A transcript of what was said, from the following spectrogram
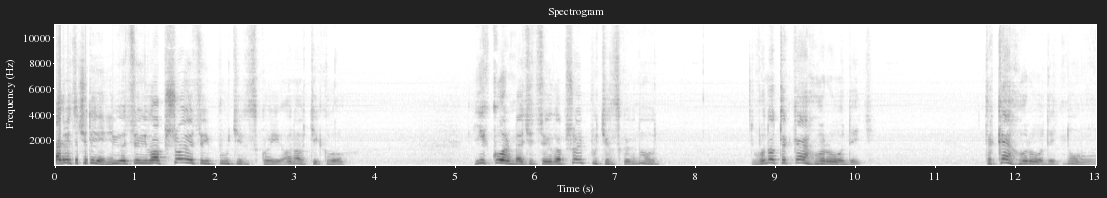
34. І оцією лапшою, цією путінською, воно втекло. Їх кормлять цією лапшою путінською, ну. Воно таке городить. Таке городить. Ну,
